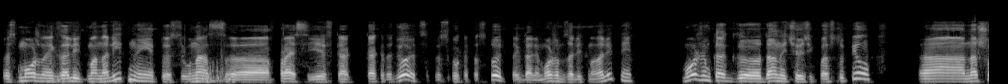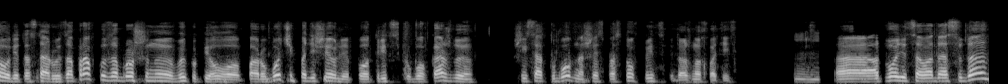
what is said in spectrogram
То есть можно их залить монолитные. То есть у нас э, в прайсе есть, как, как это делается, то есть сколько это стоит и так далее. Можем залить монолитные. Можем, как э, данный человечек поступил, э, нашел где-то старую заправку заброшенную, выкупил пару бочек подешевле, по 30 кубов каждую. 60 кубов на 6 постов, в принципе, должно хватить. Угу. Э, отводится вода сюда,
